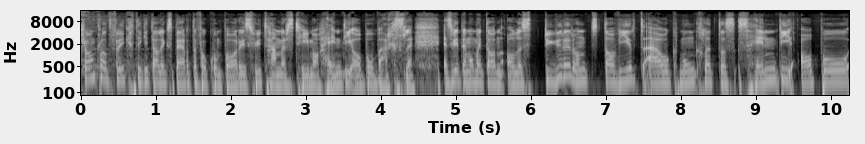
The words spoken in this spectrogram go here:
Jean-Claude Frick, Digitalexperte von Comparis. Heute haben wir das Thema Handy-Abo wechseln. Es wird ja momentan alles teurer und da wird auch gemunkelt, dass das Handy-Abo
